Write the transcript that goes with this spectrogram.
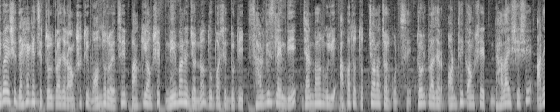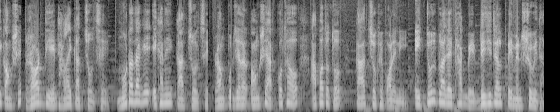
এবার এসে দেখা গেছে টোল প্লাজার অংশটি বন্ধ রয়েছে, বাকি অংশের নির্মাণের জন্য দুপাশের দুটি সার্ভিস লেন দিয়ে যানবাহনগুলি আপাতত চলাচল করছে। টোল প্লাজার অর্ধেক অংশে ঢালাই শেষে আরেক অংশে রড দিয়ে ঢালাই কাজ চলছে। মোটা দাগে এখানেই কাজ চলছে। রংপুর জেলার অংশে আর কোথাও আপাতত কাজ চোখে পড়েনি। এই টোল প্লাজায় থাকবে ডিজিটাল পেমেন্ট সুবিধা।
